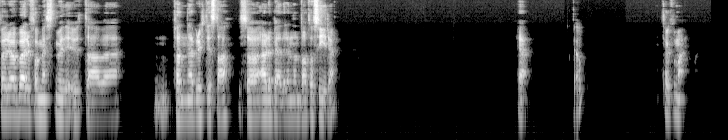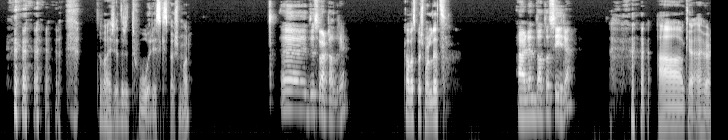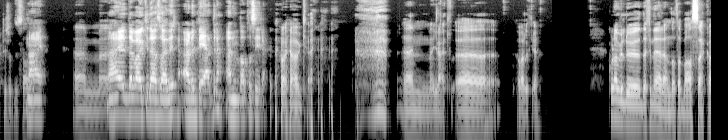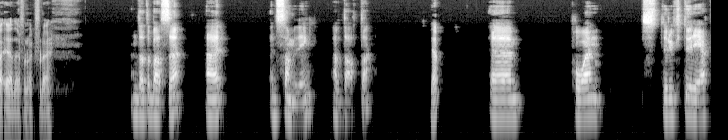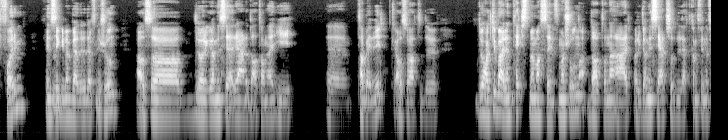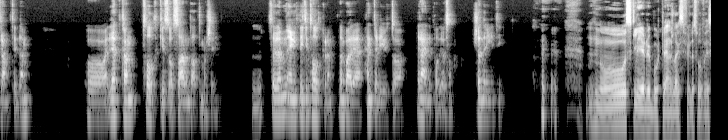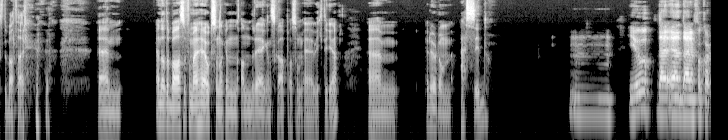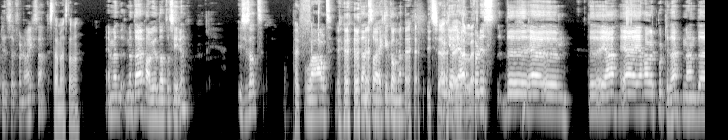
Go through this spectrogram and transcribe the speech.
For å bare få mest mulig ut av uh, jeg brukte i stad, så er det bedre enn en datasyre. Ja. Ja. Takk for meg. det var ikke et retorisk spørsmål. Eh, du svarte aldri. Hva var spørsmålet ditt? Er det en datasyre? ah, ok, jeg hørte ikke at du sa det. Nei. Um, uh... Nei, det var jo ikke det jeg sa heller. Er det bedre enn en datasyre? ja, ok. um, greit. Uh, det var litt gøy. Hvordan vil du definere en database? Hva er det for noe for deg? En database er en samling av data Ja. eh, på en strukturert form. Finnes sikkert en bedre definisjon. Altså, du organiserer gjerne dataene i eh, tabeller. Altså at du Du har ikke bare en tekst med masse informasjon. Dataene er organisert så du lett kan finne fram til dem. Og lett kan tolkes også av en datamaskin. Mm. Selv om den egentlig ikke tolker dem. Den bare henter de ut og regner på de og sånn. Skjønner ingenting. Nå sklir du bort til en slags filosofisk debatt her. um, en database for meg har også noen andre egenskaper som er viktige. Um, har du hørt om acid? Mm, jo, det er, eh, det er en forkortelse for noe, ikke sant? Stemmer, stemmer. Ja, men, men der har vi jo datasyren. Ikke sant? Perfekt. Wow, Den så jeg ikke komme. ikke Ok, jeg ja, heller. for det, det, jeg, det Ja, jeg, jeg har vært borti det, men det,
